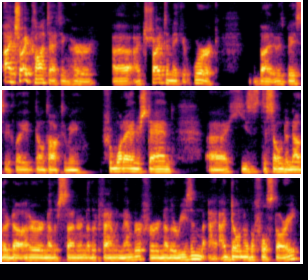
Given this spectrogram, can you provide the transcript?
I tried contacting her. Uh, I tried to make it work, but it was basically don't talk to me. From what I understand, uh, he's disowned another daughter, or another son, or another family member for another reason. I, I don't know the full story.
